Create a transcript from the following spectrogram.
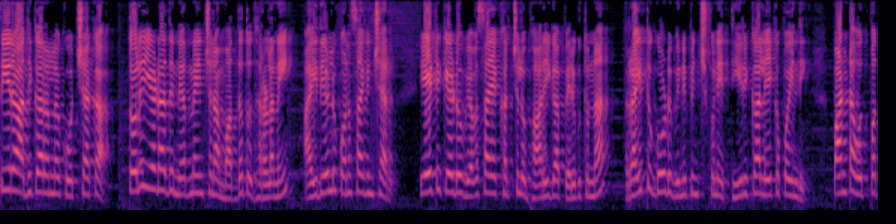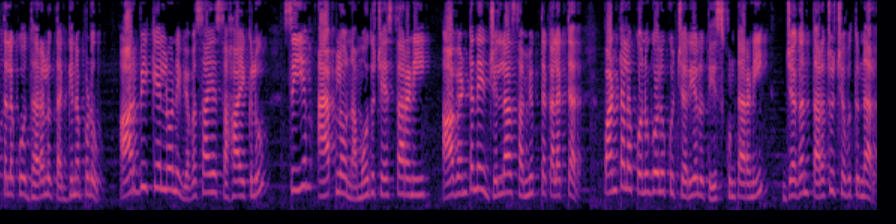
తీరా అధికారంలోకి వచ్చాక తొలి ఏడాది నిర్ణయించిన మద్దతు ధరలని ఐదేళ్ళు కొనసాగించారు. ఏటికేడు వ్యవసాయ ఖర్చులు భారీగా పెరుగుతున్నా రైతు గోడు వినిపించుకునే తీరిక లేకపోయింది. పంట ఉత్పత్తులకు ధరలు తగ్గినప్పుడు ఆర్బీకేల్లోని వ్యవసాయ సహాయకులు సీఎం యాప్లో నమోదు చేస్తారని ఆ వెంటనే జిల్లా సంయుక్త కలెక్టర్ పంటల కొనుగోలుకు చర్యలు తీసుకుంటారని జగన్ తరచూ చెబుతున్నారు.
